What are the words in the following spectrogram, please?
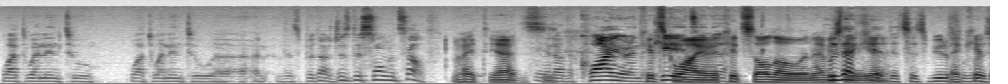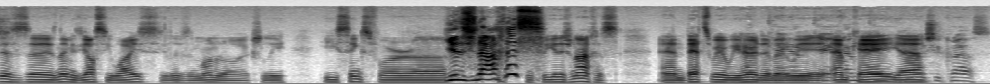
what went into what went into uh, uh, this production, just this song itself. Right, yeah. You know, the choir and the kids, kids. choir, and the, kids solo, and everything. Who's that yeah. kid? That's it's beautiful. That kid is uh, his name is Yossi Weiss. He lives in Monroe actually. He sings for uh, Yiddish Nachas. For Yiddish Nachas, and that's where we heard him. And we MK, yeah, Krauss.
